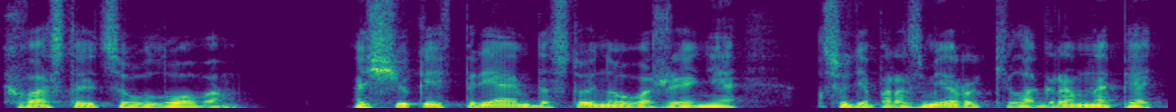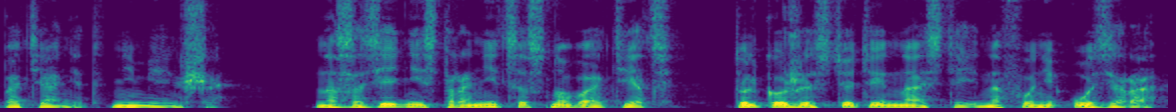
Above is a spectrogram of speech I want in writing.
хвастаются уловом. А щукой впрямь достойно уважения, судя по размеру, килограмм на пять потянет, не меньше. На соседней странице снова отец, только уже с тетей Настей на фоне озера.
